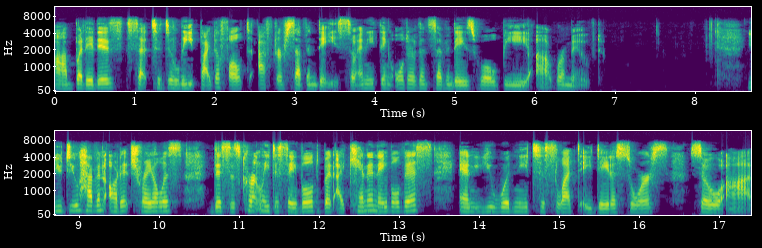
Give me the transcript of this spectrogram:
uh, but it is set to delete by default after seven days. So anything older than seven days will be uh, removed. You do have an audit trail list. This is currently disabled, but I can enable this and you would need to select a data source. So uh,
